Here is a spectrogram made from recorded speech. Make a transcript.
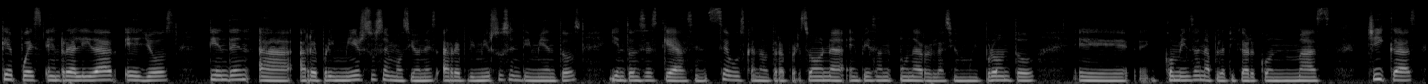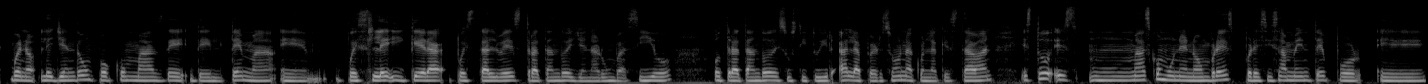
que pues en realidad ellos tienden a, reprimir sus emociones, a reprimir sus sentimientos y entonces ¿qué hacen? Se buscan a otra persona, empiezan una relación muy pronto, eh, comienzan a platicar con más chicas. Bueno, leyendo un poco más de, del tema, eh, pues leí que era pues tal vez tratando de llenar un vacío o tratando de sustituir a la persona con la que estaban. Esto es más común en hombres precisamente por... Eh,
